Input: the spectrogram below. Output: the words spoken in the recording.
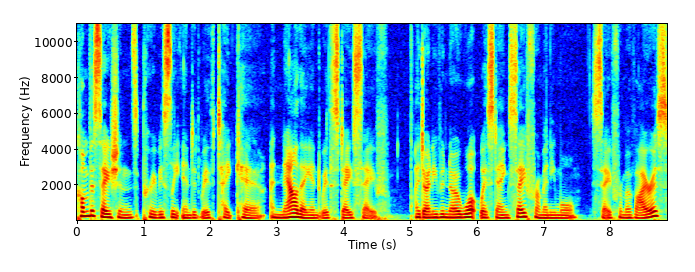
Conversations previously ended with take care, and now they end with stay safe. I don't even know what we're staying safe from anymore. Safe from a virus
